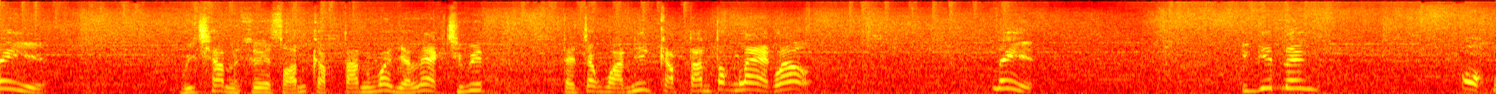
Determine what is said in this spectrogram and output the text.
นี่ วิชั่นเคยสอนกัปตันว่าอย่าแลกชีวิต แต่จังหวะนี้กัปตันต้องแลกแล้ว นี่ อีกนิดนึง โอ้โห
